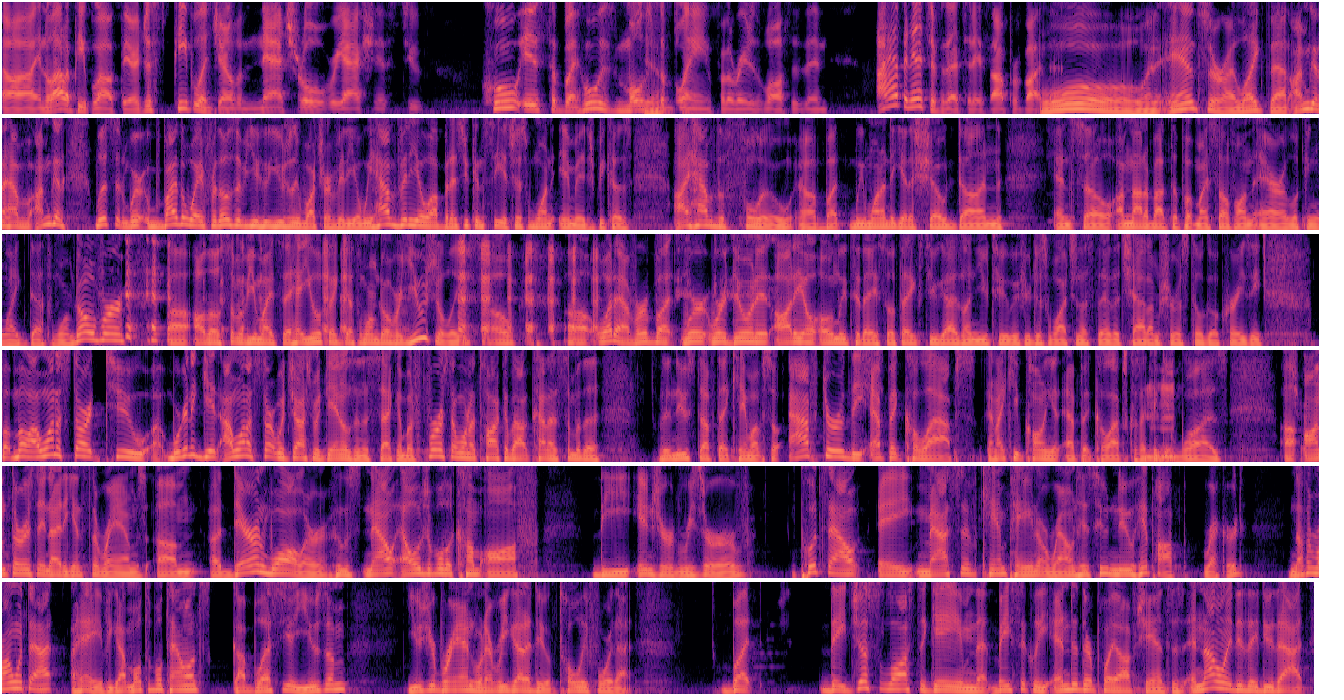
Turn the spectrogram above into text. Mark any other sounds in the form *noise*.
uh, and a lot of people out there, just people in general, the natural reaction is to who is to blame, who is most yeah. to blame for the Raiders' losses, and I have an answer for that today, so I'll provide. Oh, an answer! I like that. I'm gonna have. I'm gonna listen. We're by the way, for those of you who usually watch our video, we have video up, but as you can see, it's just one image because I have the flu. Uh, but we wanted to get a show done and so I'm not about to put myself on the air looking like death warmed over. *laughs* Uh, although some of you might say, "Hey, you look like death warmed over usually." So uh, whatever. But we're we're doing it audio only today. So thanks to you guys on YouTube. If you're just watching us there, the chat I'm sure will still go crazy. But Mo, I want to start too. Uh, we're gonna get. I want to start with Josh McDaniels in a second. But first, I want to talk about kind of some of the the new stuff that came up. So after the epic collapse, and I keep calling it epic collapse because I think mm-hmm. it was uh, sure. on Thursday night against the Rams. Um, uh, Darren Waller, who's now eligible to come off the injured reserve, puts out a massive campaign around his new hip hop record. Nothing wrong with that. Hey, if you got multiple talents, God bless you. Use them. Use your brand, whatever you got to do. I'm totally for that. But they just lost a game that basically ended their playoff chances. And not only did they do that,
